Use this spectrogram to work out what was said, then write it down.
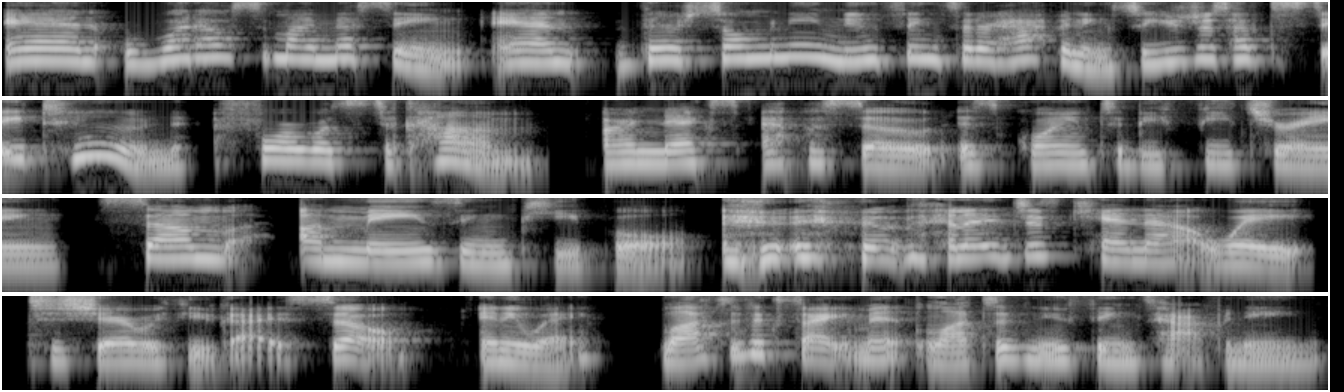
And what else am I missing? And there's so many new things that are happening. So you just have to stay tuned for what's to come. Our next episode is going to be featuring some amazing people that I just cannot wait to share with you guys. So, anyway, lots of excitement, lots of new things happening.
